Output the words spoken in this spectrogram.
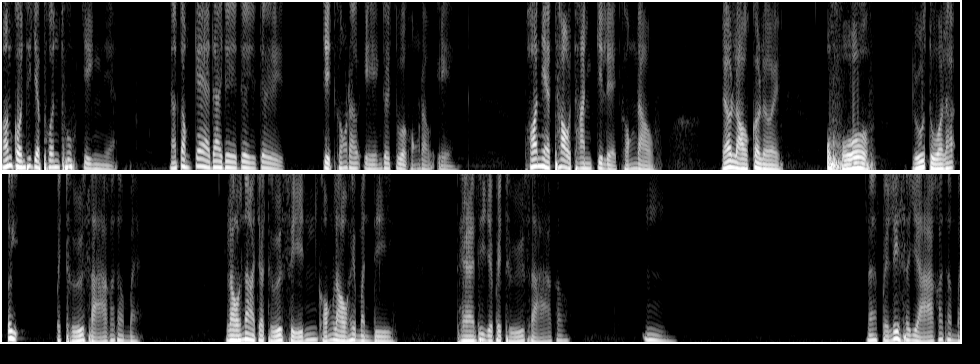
บางคนที่จะพ้นทุกข์จริงเนี่ยนะต้องแก้ได้ด้วยด้วยด้วยจิตของเราเองด้วยตัวของเราเอง เพราะเนี่ยเท่าทันกิเลสของเรา แล้วเราก็เลย โอ้โห รู้ตัวแล้ว เอ้ย ไปถือสาเขาทำไม เราน่าจะถือศีลของเราให้มันดี แทนที่จะไปถือสาเขาอืม นะ ไปริษยาเขาทำไม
